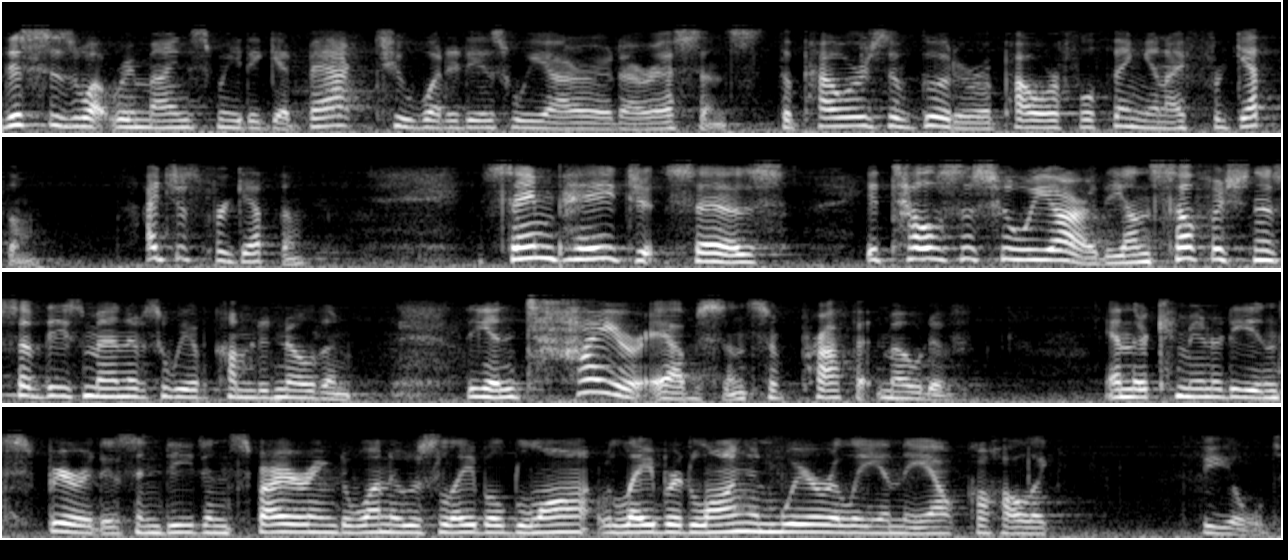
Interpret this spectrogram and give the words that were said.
this is what reminds me to get back to what it is we are at our essence. The powers of good are a powerful thing, and I forget them. I just forget them. Same page it says, it tells us who we are, the unselfishness of these men as we have come to know them, the entire absence of profit motive, and their community and spirit is indeed inspiring to one who has long, labored long and wearily in the alcoholic field.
